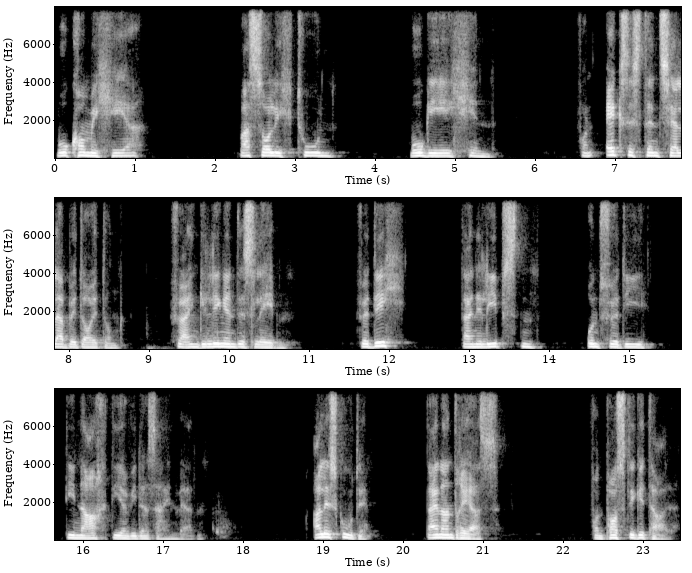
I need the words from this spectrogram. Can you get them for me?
Wo komme ich her? Was soll ich tun? Wo gehe ich hin? Von existenzieller Bedeutung für ein gelingendes Leben. Für dich, deine Liebsten und für die, die nach dir wieder sein werden. Alles Gute, dein Andreas von Post Digital.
